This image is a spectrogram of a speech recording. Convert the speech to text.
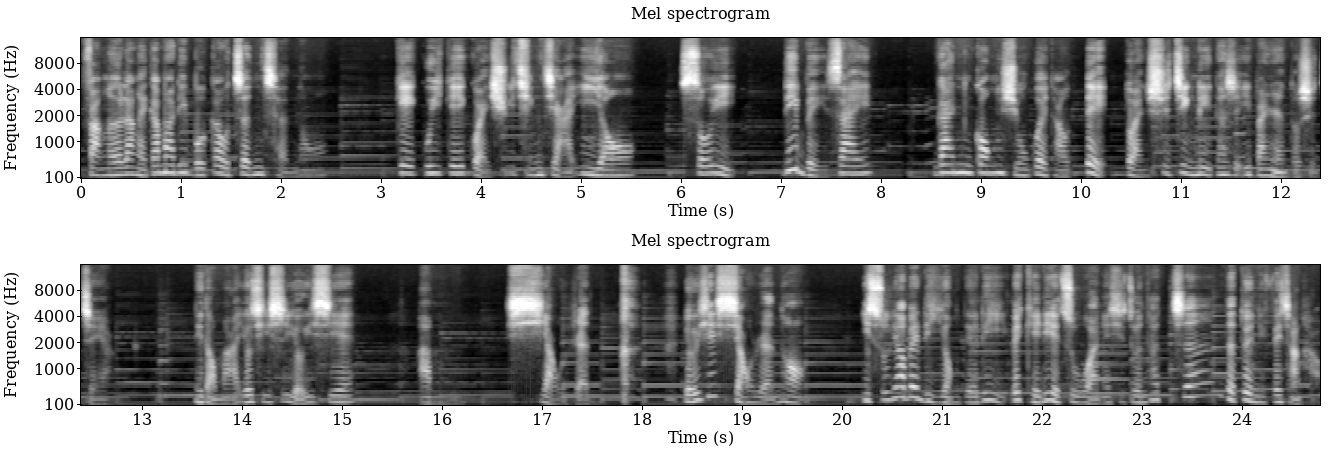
反而让人感觉你不够真诚哦，假鬼假怪，虚情假意哦，所以你未使眼光想过头，对，短视近利，但是一般人都是这样，你懂吗？尤其是有一些，嗯。小人，有一些小人哦，你需要被利用的利，被给你的资源的时阵，他真的对你非常好。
